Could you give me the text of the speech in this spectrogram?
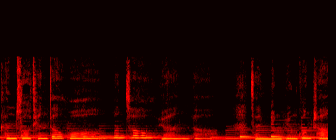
看昨天的我们走远了，在命运广场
